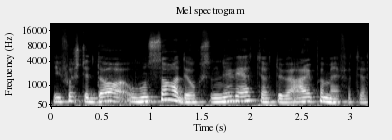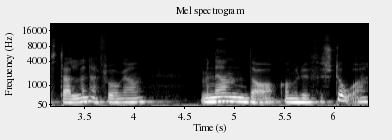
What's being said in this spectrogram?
Det är först idag, och hon sa det också, nu vet jag att du är arg på mig för att jag ställde den här frågan. Men en dag kommer du förstå.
